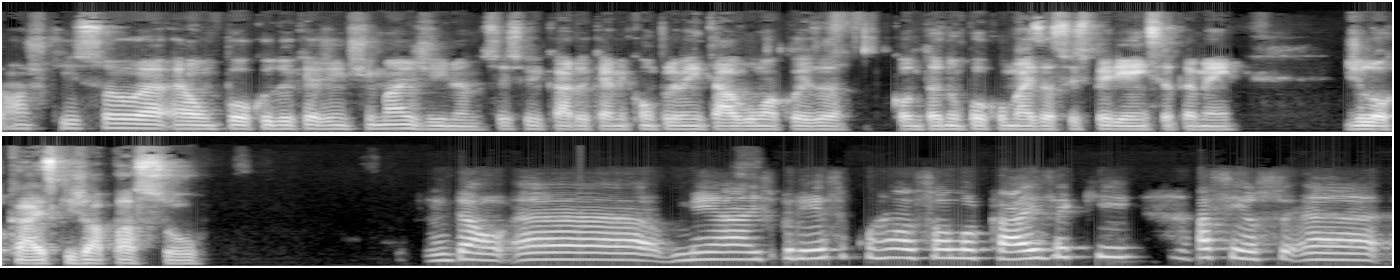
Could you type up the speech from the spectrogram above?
Então, acho que isso é, é, um pouco do que a gente imagina. Não sei se o Ricardo quer me complementar alguma coisa, contando um pouco mais da sua experiência também de locais que já passou. Então, é, minha experiência com relação a locais é que, assim, eu, é,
